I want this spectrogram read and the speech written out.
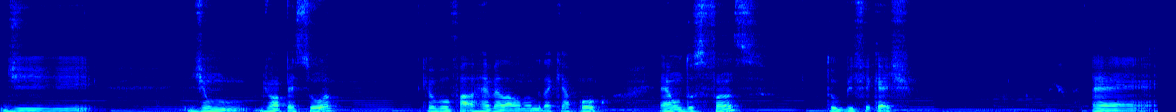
de de, um, de uma pessoa, que eu vou falar, revelar o nome daqui a pouco. É um dos fãs do Beefcast. É,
